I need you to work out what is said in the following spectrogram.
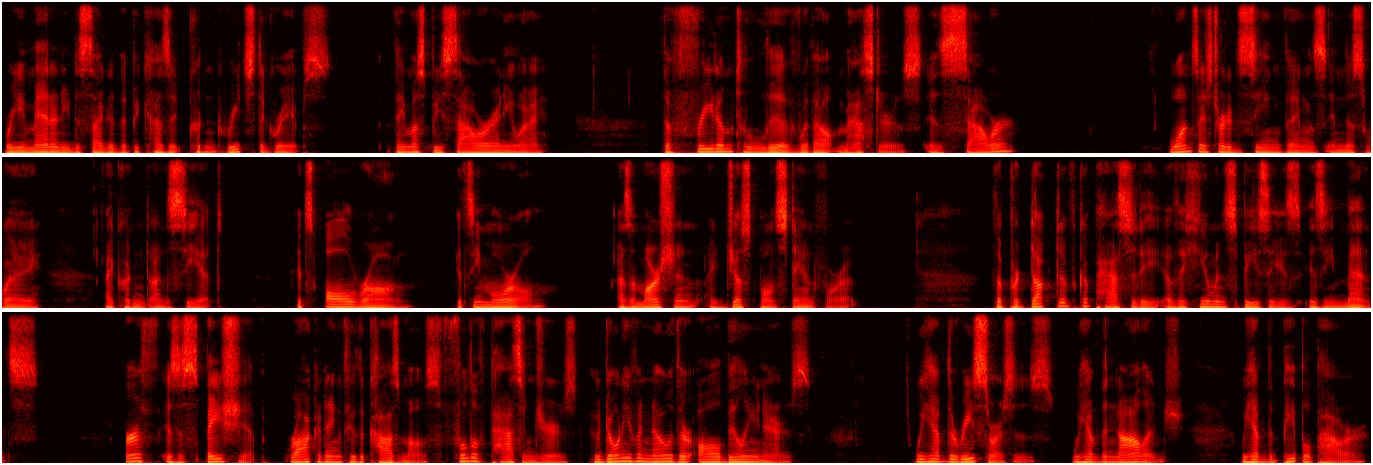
where humanity decided that because it couldn't reach the grapes, they must be sour anyway. The freedom to live without masters is sour? Once I started seeing things in this way, I couldn't unsee it. It's all wrong. It's immoral. As a Martian, I just won't stand for it. The productive capacity of the human species is immense. Earth is a spaceship rocketing through the cosmos, full of passengers who don't even know they're all billionaires. We have the resources, we have the knowledge, we have the people power,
